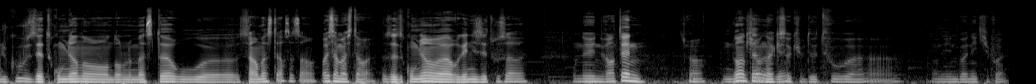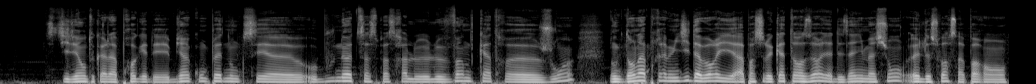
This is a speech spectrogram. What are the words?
du coup vous êtes combien dans, dans le master ou euh, C'est un master, c'est ça hein? Ouais, c'est un master. ouais. Vous êtes combien à organiser tout ça ouais? On est une vingtaine, tu vois. Une Donc, vingtaine, il y en a qui s'occupent de tout. euh, on est une bonne équipe, ouais. Stylé, en tout cas la prog elle est bien complète, donc c'est euh, au Blue Note, ça se passera le, le 24 euh, juin. Donc dans l'après-midi d'abord, à partir de 14h, il y a des animations, et le soir ça part en,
